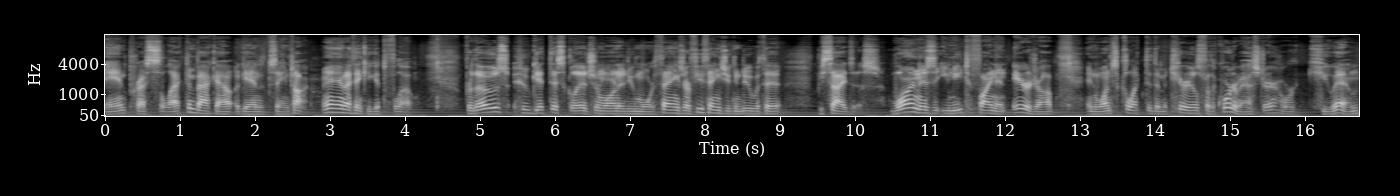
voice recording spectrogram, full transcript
and press select and back out again at the same time. And I think you get the flow. For those who get this glitch and want to do more things, there are a few things you can do with it besides this. One is that you need to find an airdrop, and once collected the materials for the quartermaster, or QM,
